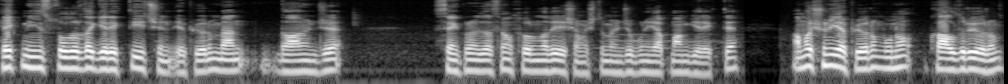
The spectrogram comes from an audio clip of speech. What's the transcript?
Hackme Installer'da gerektiği için yapıyorum. Ben daha önce senkronizasyon sorunları yaşamıştım. Önce bunu yapmam gerekti. Ama şunu yapıyorum. Bunu kaldırıyorum.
